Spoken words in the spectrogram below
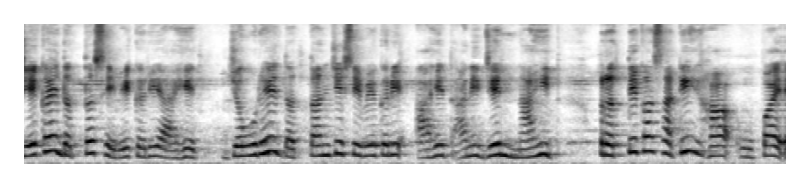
जे काही दत्त सेवेकरी आहेत जेवढे दत्तांचे सेवेकरी आहेत आणि जे नाहीत प्रत्येकासाठी हा उपाय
